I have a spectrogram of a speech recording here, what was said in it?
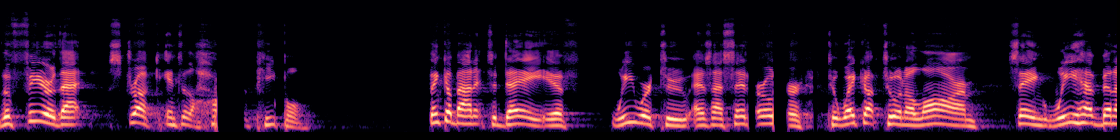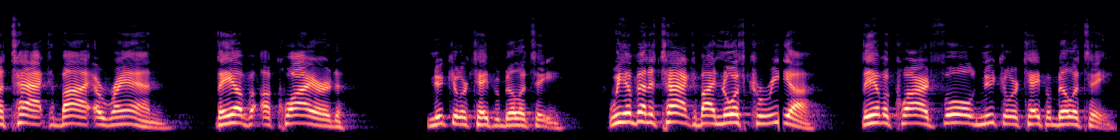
The fear that struck into the heart of people. Think about it today if we were to, as I said earlier, to wake up to an alarm saying, We have been attacked by Iran. They have acquired nuclear capability. We have been attacked by North Korea. They have acquired full nuclear capability.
